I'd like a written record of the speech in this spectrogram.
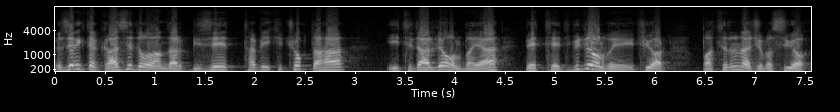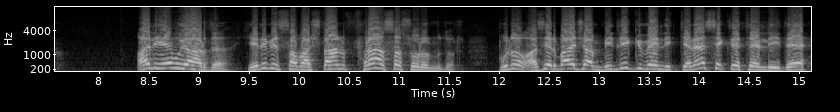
özellikle Gazze'de olanlar bizi tabii ki çok daha itidalli olmaya ve tedbirli olmaya itiyor. Batı'nın acıması yok. Aliyev uyardı. Yeni bir savaştan Fransa sorumludur. Bunu Azerbaycan Milli Güvenlik Genel Sekreterliği de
